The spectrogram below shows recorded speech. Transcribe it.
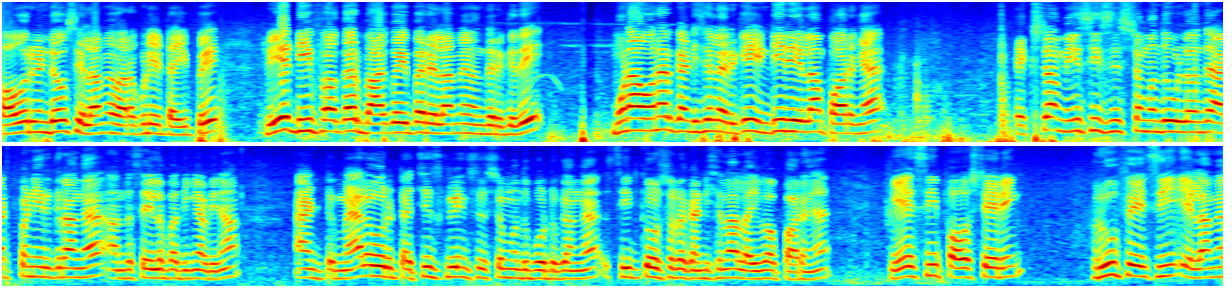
power windows எல்லாமே வரக்கூடிய type rear defogger back wiper எல்லாமே வந்துருக்குது. மூணாவது ஓனர் கண்டிஷனில் இருக்குது இன்டீரியர்லாம் பாருங்கள் எக்ஸ்ட்ரா மியூசிக் சிஸ்டம் வந்து உள்ளே வந்து ஆட் பண்ணியிருக்கிறாங்க. அந்த சைடில் பார்த்தீங்க அப்படின்னா. அண்ட் மேலே ஒரு டச் ஸ்க்ரீன் சிஸ்டம் வந்து போட்டிருக்காங்க. சீட் கோர்ஸோட கண்டிஷன்லாம் லைவாக பாருங்கள் AC power steering roof AC எல்லாமே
